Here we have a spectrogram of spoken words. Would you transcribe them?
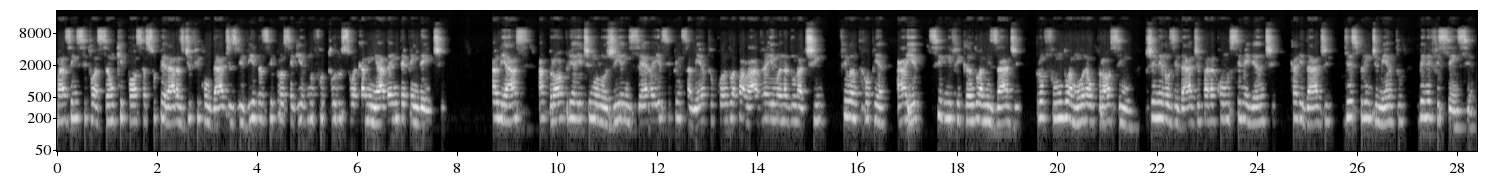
mas em situação que possa superar as dificuldades vividas e prosseguir no futuro sua caminhada independente. Aliás, a própria etimologia encerra esse pensamento quando a palavra emana do latim filantropia, ae, significando amizade, profundo amor ao próximo, generosidade para com o semelhante, caridade, desprendimento, beneficência.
